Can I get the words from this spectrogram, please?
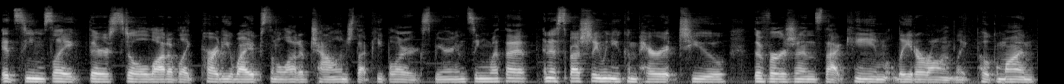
it seems like there's still a lot of like party wipes and a lot of challenge that people are experiencing with it. And especially when you compare it to the versions that came later on, like Pokemon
